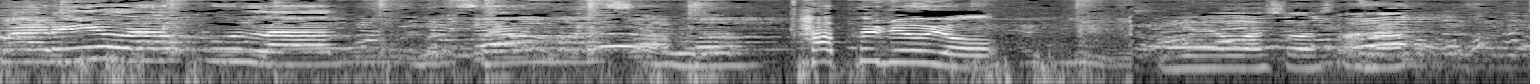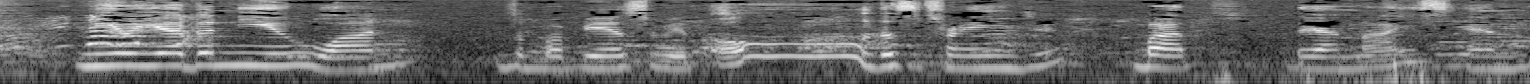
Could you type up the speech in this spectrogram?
marilah pulang, bersama-sama. Happy New Year! Beginilah suasana New Year the new one. Sebab yes with all the stranger, but they are nice and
